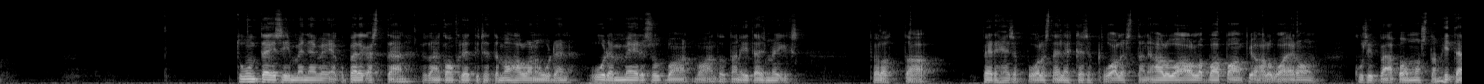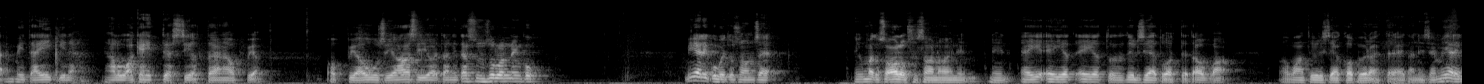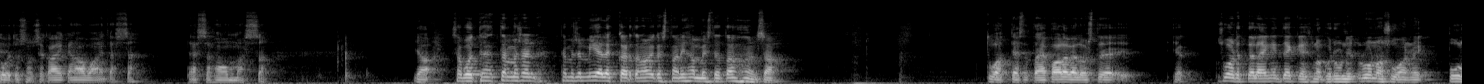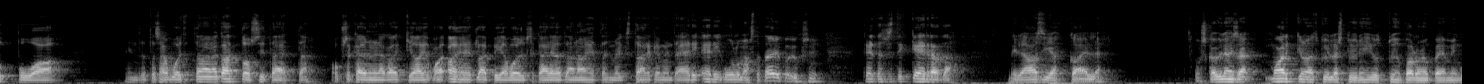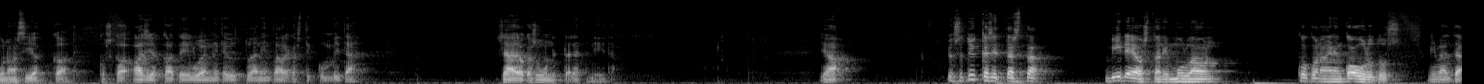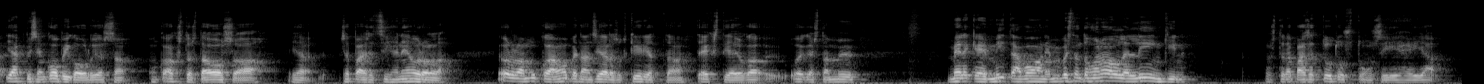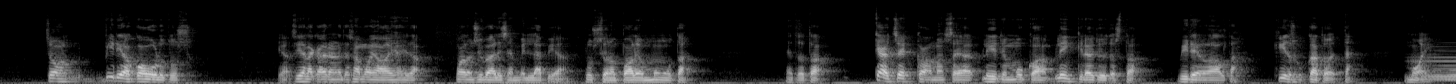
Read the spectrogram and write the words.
tunteisiin meneviä kuin pelkästään jotain konkreettista, että mä haluan uuden, uuden Mersu, vaan, vaan tota, niitä esimerkiksi pelottaa perheensä puolesta, eläkkeensä puolesta, ne haluaa olla vapaampia, haluaa eroon kusipääpommosta, mitä, mitä ikinä, haluaa kehittyä sijoittajana, oppia, oppia uusia asioita, niin tässä on sulla niin kuin, mielikuvitus on se, niin kuin mä tuossa alussa sanoin, niin, niin ei, ei, ei, ei ole tuota tylsiä tuotteita, on vaan, on vaan tylsiä copywritereita, niin se mielikuvitus on se kaiken avain tässä, tässä hommassa. Ja sä voit tehdä tämmöisen, tämmöisen mielekartan oikeastaan ihan mistä tahansa tuotteesta tai palveluista ja, ja suoritteleekin tekee silloin, kun runosuoni pulppuaa, niin tota, sä voit aina katsoa sitä, että onko se käynyt nämä kaikki aiheet läpi ja voiko se käydä jotain aihetta esimerkiksi tarkemmin tai eri, eri kulmasta tai jopa yksinkertaisesti kerrata niille asiakkaille. Koska yleensä markkinoit kyllästyy niihin juttuihin paljon nopeammin kuin asiakkaat, koska asiakkaat ei lue niitä juttuja niin tarkasti kuin mitä sä, joka suunnittelet niitä. Ja jos sä tykkäsit tästä videosta, niin mulla on kokonainen koulutus nimeltä Jäppisen kopikoulu, jossa on 12 osaa ja sä pääset siihen eurolla, eurolla mukaan. Mä opetan siellä sut kirjoittaa tekstiä, joka oikeastaan myy melkein mitä vaan. Ja mä pistän tuohon alle linkin, jos tätä pääset tutustumaan siihen. Ja se on videokoulutus. Ja siellä käydään näitä samoja aiheita paljon syvällisemmin läpi ja plus siellä on paljon muuta. Ja tota, käy tsekkaamassa ja liityn mukaan. Linkki löytyy tuosta videoalta. Kiitos kun katsoitte. Moi!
